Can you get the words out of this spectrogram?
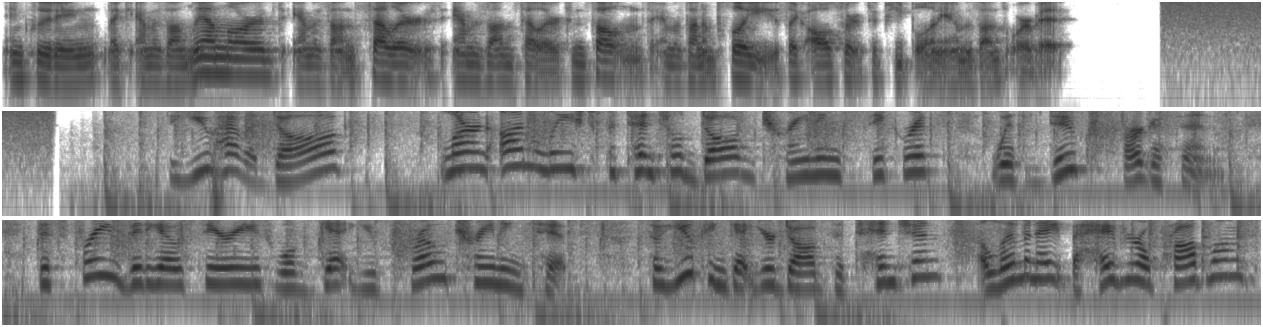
including like Amazon landlords, Amazon sellers, Amazon seller consultants, Amazon employees, like all sorts of people in Amazon's orbit. Do you have a dog? Learn unleashed potential dog training secrets with Duke Ferguson. This free video series will get you pro training tips so you can get your dog's attention, eliminate behavioral problems,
